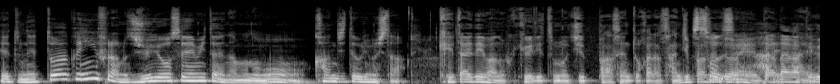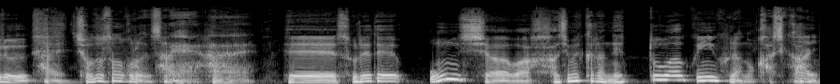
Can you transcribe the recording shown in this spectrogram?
えっ、と、ネットワークインフラの重要性みたいなものを感じておりました。携帯電話の普及率も10%から30%ぐらいだんだん上がってくる、はいはい、ちょうどその頃ですね。はい。はい、えー、それで、御社は初めからネットワークインフラの可視化。はい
